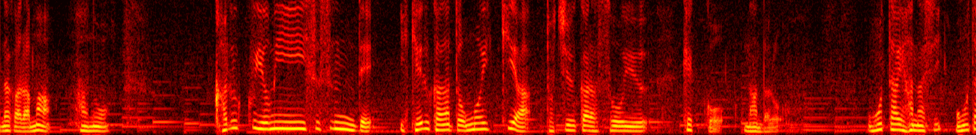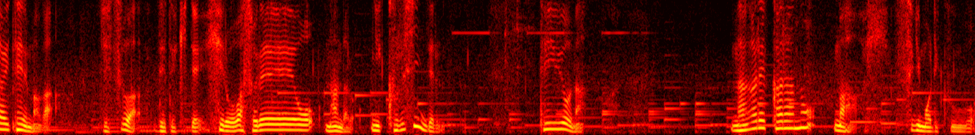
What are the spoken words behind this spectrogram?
だからまああの軽く読み進んでいけるかなと思いきや途中からそういう結構なんだろう重たい話重たいテーマが実は出てきてヒロはそれをなんだろうに苦しんでるっていうような流れからのまあ杉森君を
